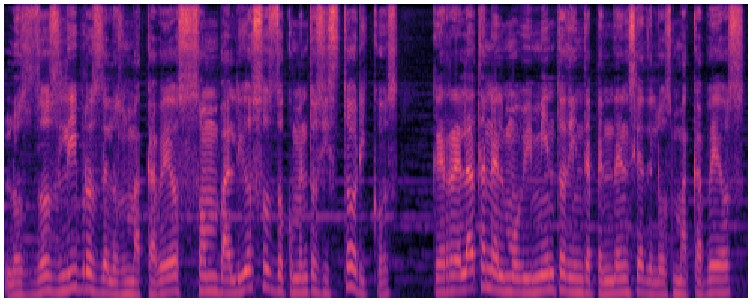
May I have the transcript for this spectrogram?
Los dos libros de los macabeos son valiosos documentos históricos que relatan el movimiento de independencia de los macabeos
